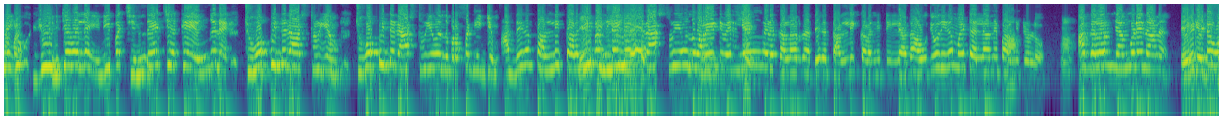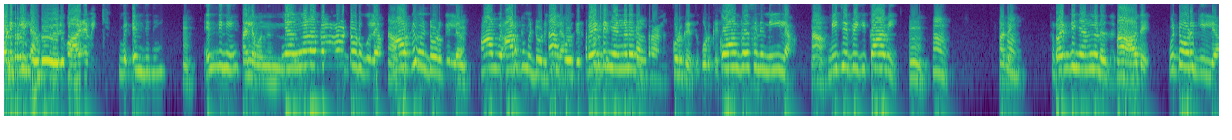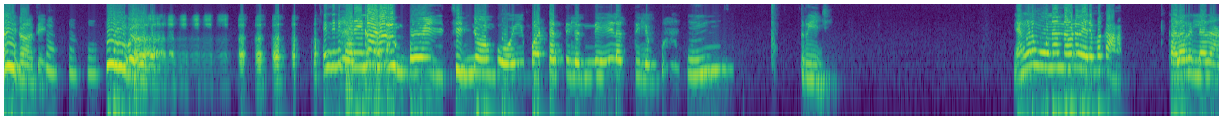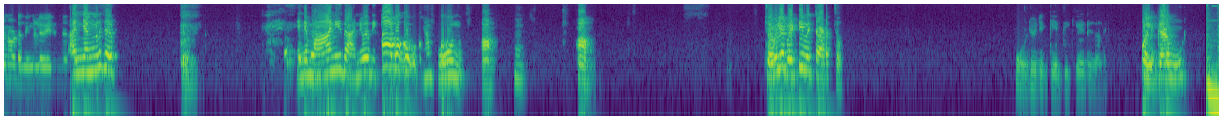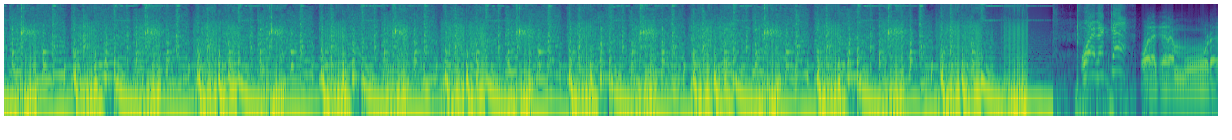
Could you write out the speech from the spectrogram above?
എനിക്കതല്ല ഇനിയിപ്പൊ ചിന്തേച്ചിയൊക്കെ എങ്ങനെ ചുവപ്പിന്റെ രാഷ്ട്രീയം ചുവപ്പിന്റെ രാഷ്ട്രീയം എന്ന് പ്രസംഗിക്കും? അദ്ദേഹം തള്ളിക്കളഞ്ഞിട്ടില്ല. രാഷ്ട്രീയം എന്ന് പറയേണ്ടി വരില്ല. ഞങ്ങളുടെ കളറിന് അദ്ദേഹം തള്ളിക്കളഞ്ഞിട്ടില്ല. അത് ഔദ്യോഗികമായിട്ടല്ലാന്നേ പറഞ്ഞിട്ടുള്ളൂ. ആ. കളർ ഞങ്ങളുടേതാണ്. ഒരു വാഴ വെക്കും. എന്തിന്. എന്തിന്? അല്ല ഞങ്ങൾ കളർ വിട്ടു കൊടുക്കൂല. ആർക്കും വിട്ടു കൊടുക്കില്ല. ആർക്കും വിട്ടു കൊടുക്കില്ല. റെഡ് ഞങ്ങളുടെ കളറാണ് കൊടുക്കരുത് കൊടുക്കരുത്. കോൺഗ്രസിന് നീല. ബി ജെ പിക്ക് കാവി. റെഡ് ഞങ്ങളുടെ അതെ. വിട്ടു കൊടുക്കില്ല. എന്തിന് കളറും പോയി ചിഹ്നവും പോയി വട്ടത്തിലും നീളത്തിലും. Three G. ഞങ്ങൾ മൂന്നാം തവണ വരുമ്പോ കാണാം. കളർ ഇല്ലാതാണോ നിങ്ങൾ വരുന്നത്? ഞങ്ങൾ എന്റെ മാന്യത അനുവദിക്കും. ഞാൻ പോന്നു. ചുവല വെട്ടി വെച്ച് അടച്ചോ. ഓരോരു ഗതികേടുകളെ ഒലിക്കട മൂ ഒലക്കര മൂട്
